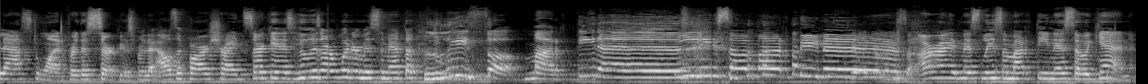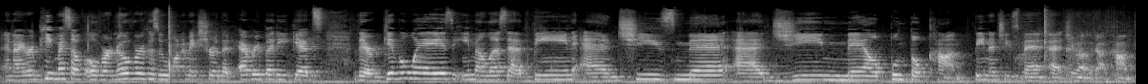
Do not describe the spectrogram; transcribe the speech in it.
last one for the circus, for the Al Alzafar Shrine Circus, who is our winner, Miss Samantha? Lisa Martinez. Lisa Martinez. All right, Miss Lisa Martinez. So again, and I repeat myself over and over because we want to make sure that everybody gets their giveaways. Email us at beanandchisme at gmail.com. Beanandchisme at gmail.com.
